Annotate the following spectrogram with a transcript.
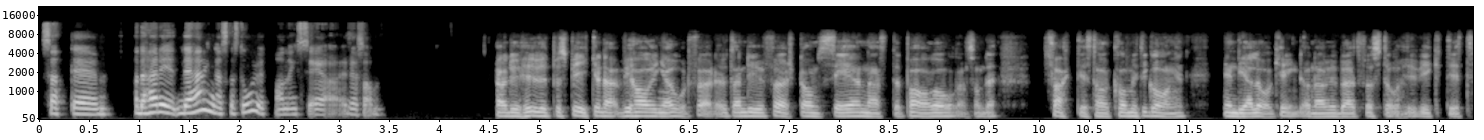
Så att, eh, det, här är, det här är en ganska stor utmaning ser jag det som. Ja, du är huvudet på spiken där. Vi har inga ord för det, utan det är ju först de senaste par åren som det faktiskt har kommit igång en, en dialog kring det och när vi börjat förstå hur viktigt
